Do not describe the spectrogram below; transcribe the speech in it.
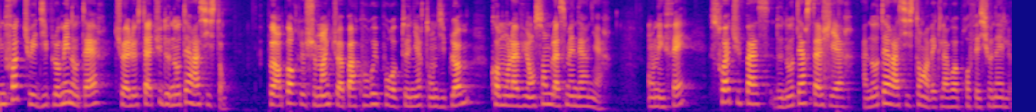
Une fois que tu es diplômé notaire, tu as le statut de notaire assistant. Peu importe le chemin que tu as parcouru pour obtenir ton diplôme, comme on l'a vu ensemble la semaine dernière. En effet, soit tu passes de notaire stagiaire à notaire assistant avec la voie professionnelle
